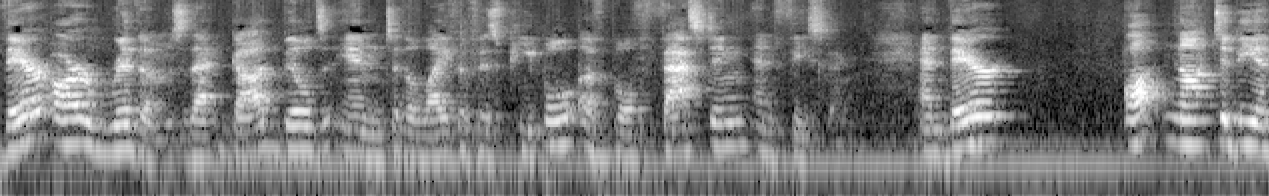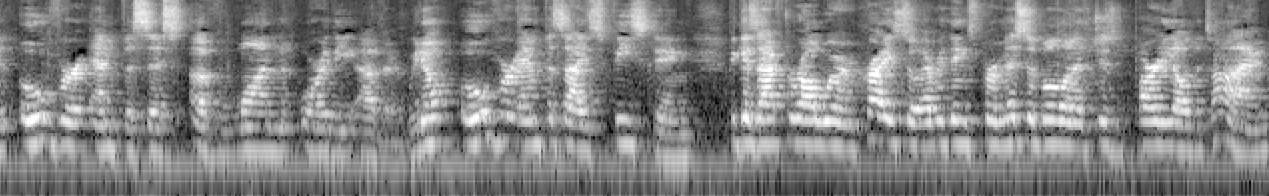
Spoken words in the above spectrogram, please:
There are rhythms that God builds into the life of his people of both fasting and feasting. And there ought not to be an overemphasis of one or the other. We don't overemphasize feasting because, after all, we're in Christ, so everything's permissible and it's just party all the time.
